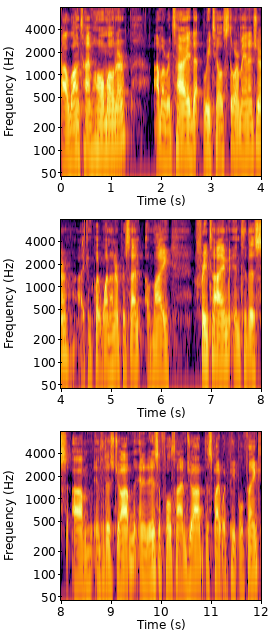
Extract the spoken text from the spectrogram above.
a longtime homeowner. I'm a retired retail store manager. I can put 100% of my free time into this, um, into this job, and it is a full-time job despite what people think.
